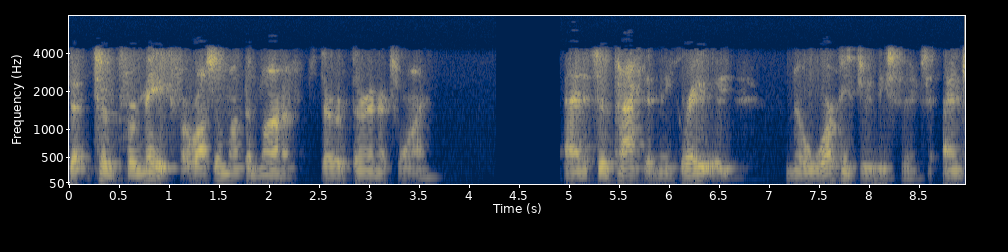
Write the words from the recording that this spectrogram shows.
the, to, for me, for Russell Montalbano, they're they're intertwined, and it's impacted me greatly. You know, working through these things, and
